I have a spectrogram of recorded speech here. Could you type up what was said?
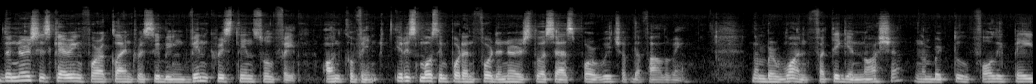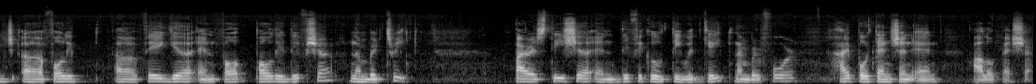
The nurse is caring for a client receiving vincristine sulfate, Oncovin. It is most important for the nurse to assess for which of the following. Number one, fatigue and nausea. Number two, polyphagia, uh, and polydipsia. Number three, paresthesia and difficulty with gait. Number four, hypotension and alopecia.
